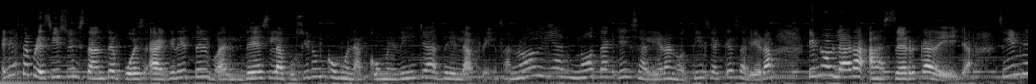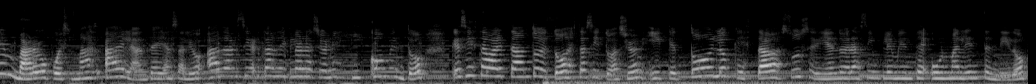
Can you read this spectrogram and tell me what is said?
En este preciso instante, pues a Gretel Valdés la pusieron como la comedilla de la prensa. No había nota que saliera noticia, que saliera, que no hablara acerca de ella. Sin embargo, pues más adelante ella salió a dar ciertas declaraciones y comentó que sí estaba al tanto de toda esta situación y que todo lo que estaba sucediendo era simplemente un malentendido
